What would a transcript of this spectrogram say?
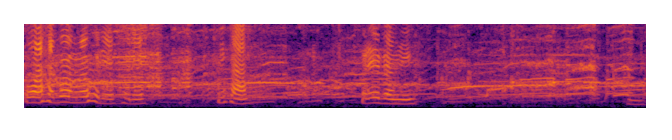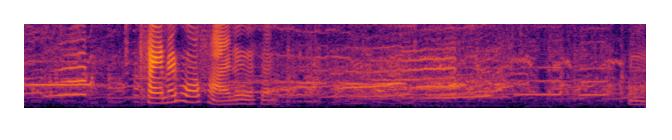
ปล่อยให้เบิ้งแล้วพอดีพอดีนี่ค่ะพอดีแบบนี้อืมใครไม่พอขายเลยว่าซันอืม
